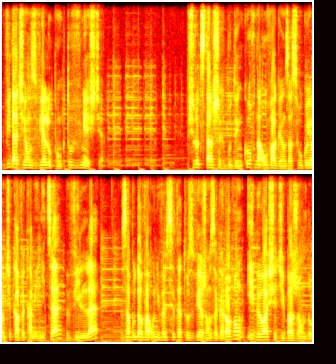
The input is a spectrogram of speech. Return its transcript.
Widać ją z wielu punktów w mieście. Wśród starszych budynków na uwagę zasługują ciekawe kamienice, wille, zabudowa uniwersytetu z wieżą zegarową i była siedziba rządu.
